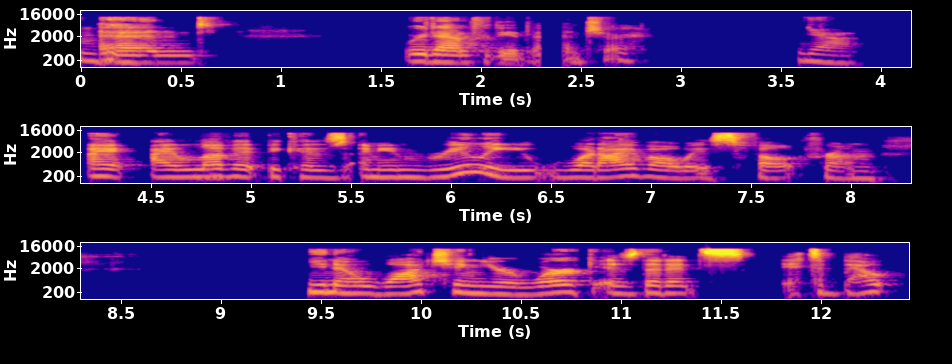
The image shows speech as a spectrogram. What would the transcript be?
Mhm. and we're down for the adventure Yeah. I I love it because I mean really what I've always felt from you know watching your work is that it's it's about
